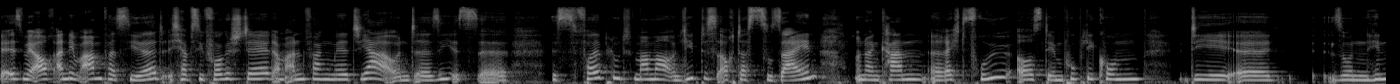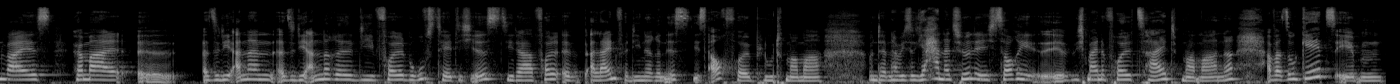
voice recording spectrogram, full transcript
der ist mir auch an dem Abend passiert. Ich habe sie vorgestellt am Anfang mit, ja, und äh, sie ist, äh, ist Vollblutmama und liebt es auch, das zu sein. Und dann kam äh, recht früh aus dem Publikum die äh, so ein Hinweis, hör mal, äh, also die anderen, also die andere, die voll berufstätig ist, die da voll äh, Alleinverdienerin ist, die ist auch voll Blutmama. Und dann habe ich so, ja, natürlich, sorry, äh, ich meine Vollzeitmama, ne? Aber so geht's eben.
